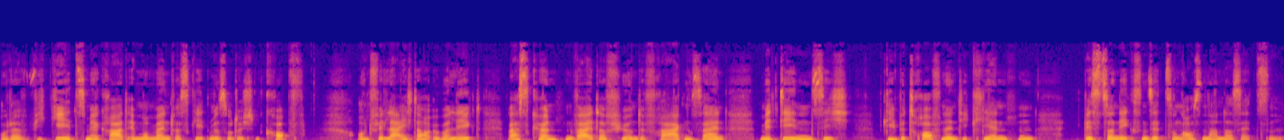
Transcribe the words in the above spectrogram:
oder wie geht es mir gerade im Moment, was geht mir so durch den Kopf und vielleicht auch überlegt, was könnten weiterführende Fragen sein, mit denen sich die Betroffenen, die Klienten bis zur nächsten Sitzung auseinandersetzen.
